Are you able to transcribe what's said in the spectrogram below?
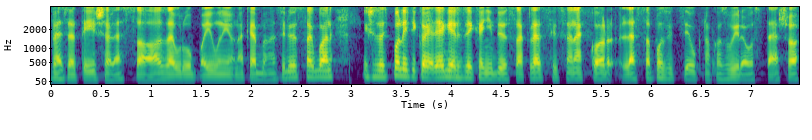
vezetése lesz az Európai Uniónak ebben az időszakban, és ez egy politikai legérzékeny időszak lesz, hiszen ekkor lesz a pozícióknak az újraosztása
